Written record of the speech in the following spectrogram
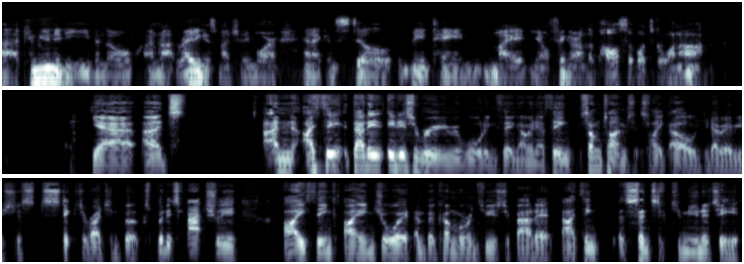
uh, community, even though I'm not writing as much anymore, and I can still maintain my you know finger on the pulse of what's going on. Yeah, uh, and I think that it, it is a really rewarding thing. I mean, I think sometimes it's like, oh, you know, maybe you should just stick to writing books, but it's actually, I think I enjoy it and become more enthused about it. I think a sense of community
